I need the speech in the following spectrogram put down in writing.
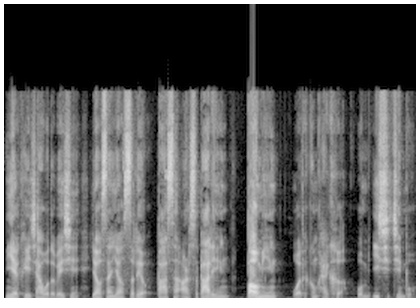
你也可以加我的微信幺三幺四六八三二四八零，报名我的公开课，我们一起进步。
